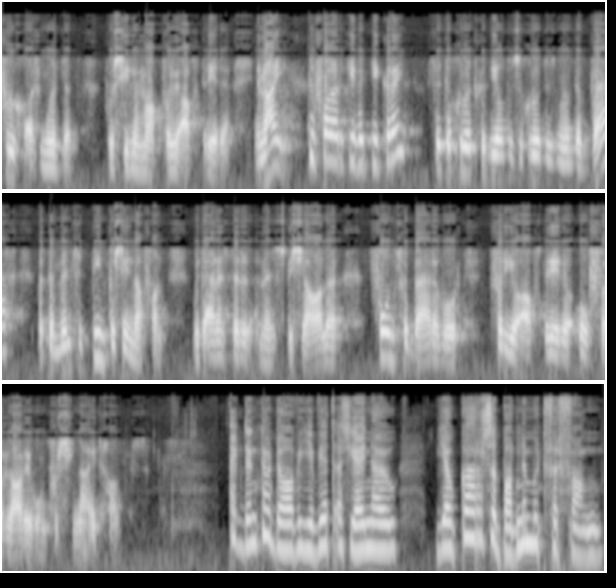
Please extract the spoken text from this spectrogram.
vroeg as moontlik voorsiening maak vir jou aftrede. En daai toevallertjie wat jy kry, sit 'n groot gedeelte so groot as moontlik weg, met ten minste 10% daarvan moet ernstig in 'n spesiale fonds geberg word vir jou aftrede of vir daardie onvoorsiene uitgawes. Ek dink nou Dawie, jy weet as jy nou jou kar se bande moet vervang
